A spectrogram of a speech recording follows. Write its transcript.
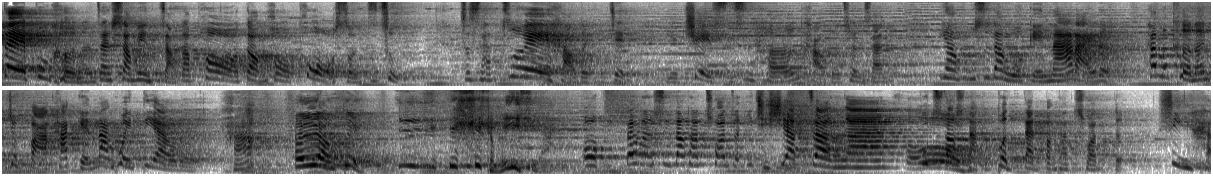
对不可能在上面找到破洞或破损之处，这是他最好的一件，也确实是很好的衬衫。要不是让我给拿来了，他们可能就把它给浪费掉了。哈？浪费？是什么意思啊？哦，当然是让他穿着一起下葬啊！不知道是哪个笨蛋帮他穿的，幸好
